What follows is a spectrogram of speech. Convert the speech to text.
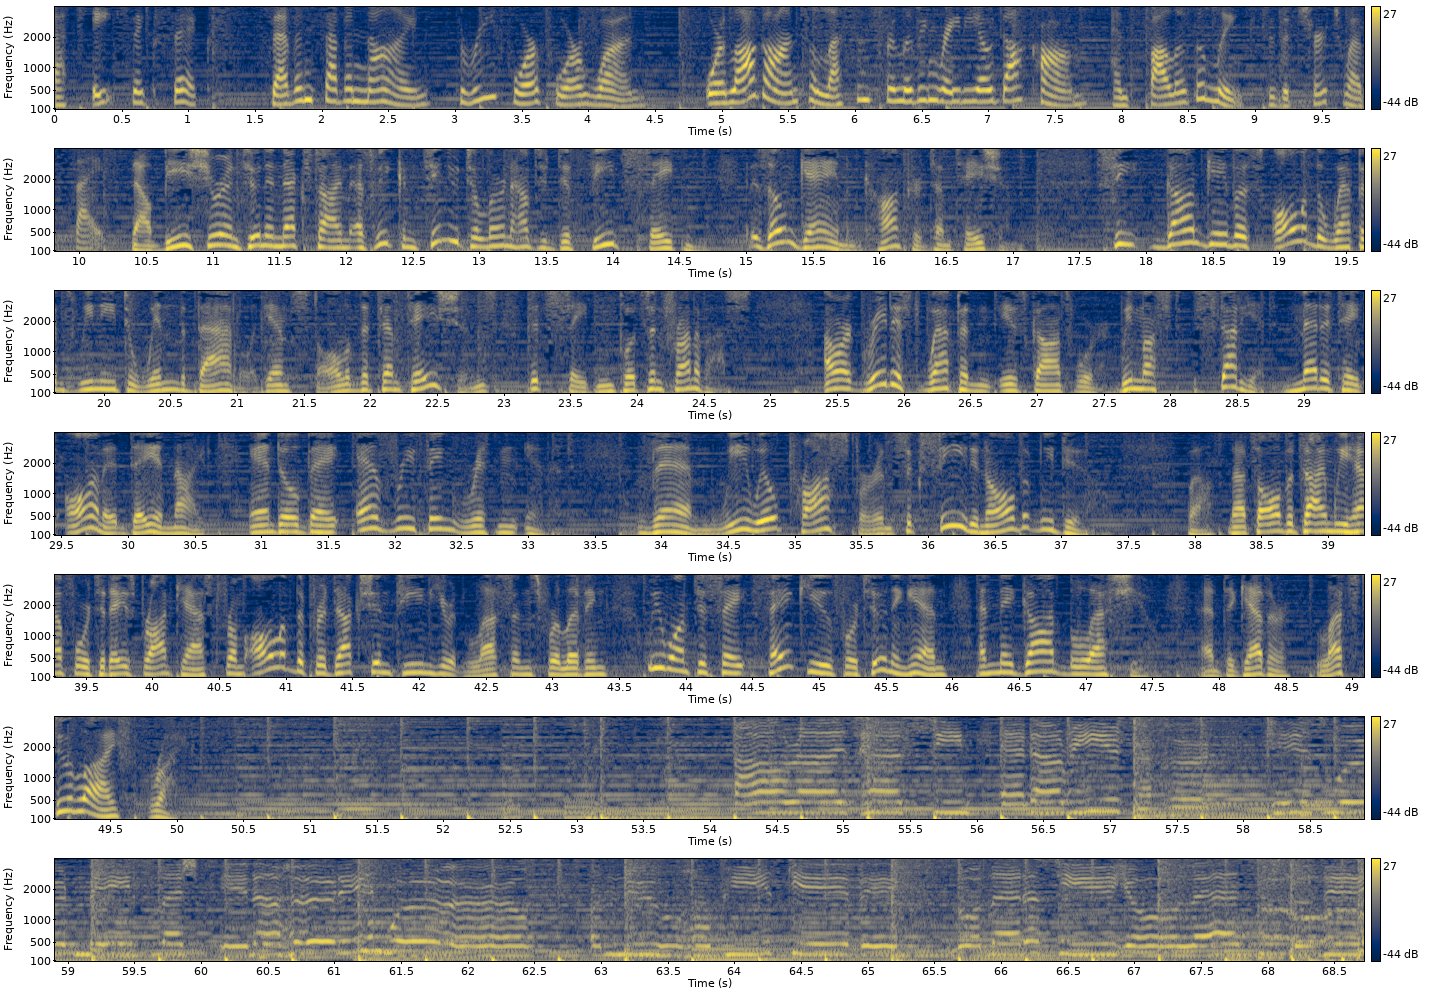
That's 866 779 3441. Or log on to lessonsforlivingradio.com and follow the link to the church website. Now be sure and tune in next time as we continue to learn how to defeat Satan at his own game and conquer temptation. See, God gave us all of the weapons we need to win the battle against all of the temptations that Satan puts in front of us. Our greatest weapon is God's Word. We must study it, meditate on it day and night, and obey everything written in it. Then we will prosper and succeed in all that we do. Well, that's all the time we have for today's broadcast. From all of the production team here at Lessons for Living, we want to say thank you for tuning in and may God bless you. And together, let's do life right. eyes have seen and our ears have heard His word made flesh in a hurting world. A new hope He is giving. Lord, let us hear your lessons for this.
